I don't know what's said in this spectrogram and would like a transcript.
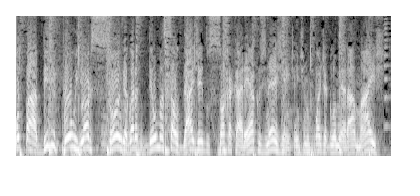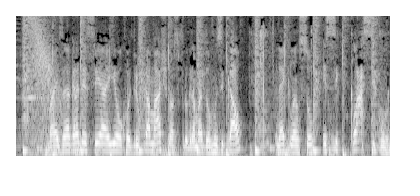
Opa, Billy Paul, Your Song. Agora deu uma saudade aí dos Soca Carecos, né, gente? A gente não pode aglomerar mais. Mas agradecer aí ao Rodrigo Camacho, nosso programador musical, né, que lançou esse clássico.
